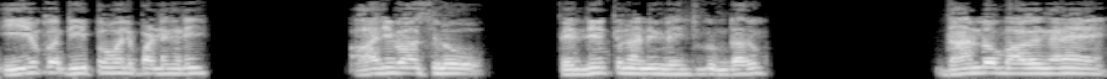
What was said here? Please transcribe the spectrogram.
ఈ యొక్క దీపావళి పండుగని ఆదివాసులు పెద్ద ఎత్తున నిర్వహించుకుంటారు. దానిలో భాగంగానే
